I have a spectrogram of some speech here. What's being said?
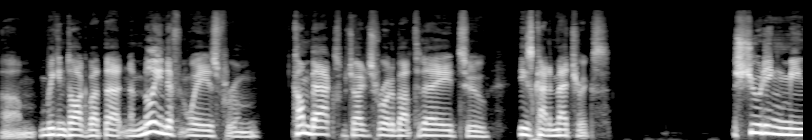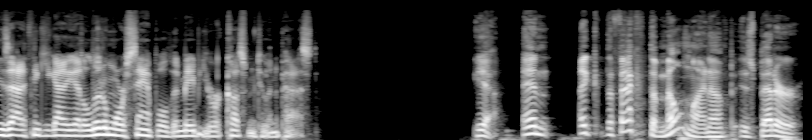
Um, we can talk about that in a million different ways from comebacks, which I just wrote about today, to these kind of metrics. Shooting means that I think you got to get a little more sample than maybe you're accustomed to in the past. Yeah. And like the fact that the Melton lineup is better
